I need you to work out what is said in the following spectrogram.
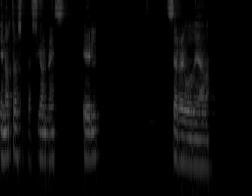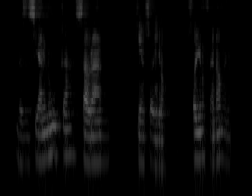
en otras ocasiones él se regodeaba. Les decía, nunca sabrán quién soy yo. Soy un fenómeno.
